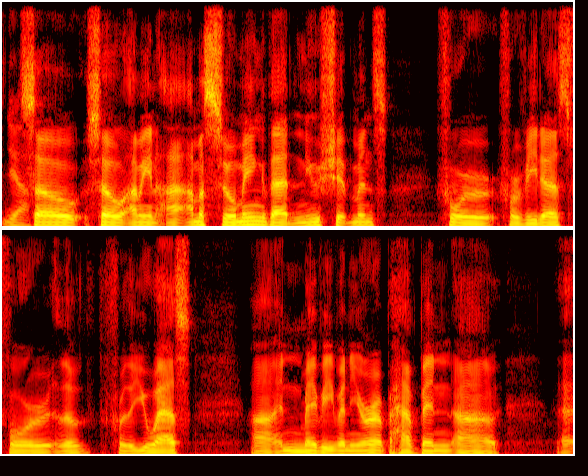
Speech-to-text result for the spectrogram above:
Yeah. So, so I mean, I, am assuming that new shipments for for Vitas for the for the U.S. Uh, and maybe even Europe have been uh, uh,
